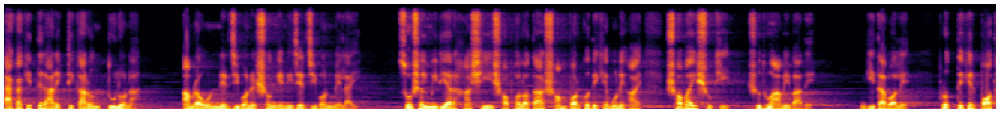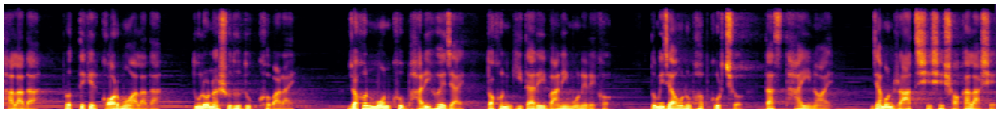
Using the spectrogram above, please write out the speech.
একাকিত্বের আরেকটি কারণ তুলনা। আমরা অন্যের জীবনের সঙ্গে নিজের জীবন মেলাই। সোশ্যাল মিডিয়ার হাসি, সফলতা, সম্পর্ক দেখে মনে হয় সবাই সুখী, শুধু আমি বাদে। গীতা বলে, প্রত্যেকের পথ আলাদা, প্রত্যেকের কর্ম আলাদা, তুলনা শুধু দুঃখ বাড়ায়। যখন মন খুব ভারী হয়ে যায়, তখন গীতার এই বাণী মনে রেখো, তুমি যা অনুভব করছ তা স্থায়ী নয়। যেমন রাত শেষে সকাল আসে,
